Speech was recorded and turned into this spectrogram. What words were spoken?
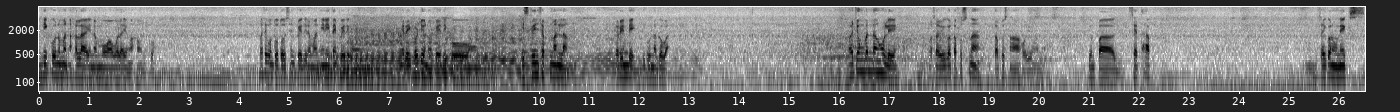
hindi ko naman akalain na mawawala yung account ko. Kasi kung tutusin pwede naman anytime pwede kong i-record yun o pwede kong i-screenshot man lang pero hindi, hindi ko nagawa. At yung bandang huli, masabi ko tapos na. Tapos na ako yung ano, yung pag set up. Sabi ko nung next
